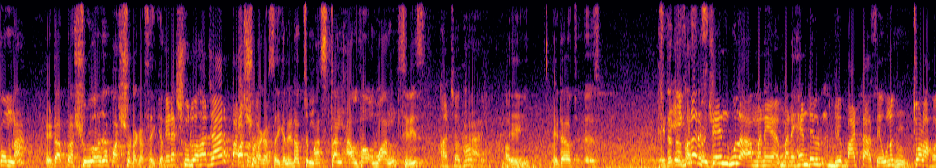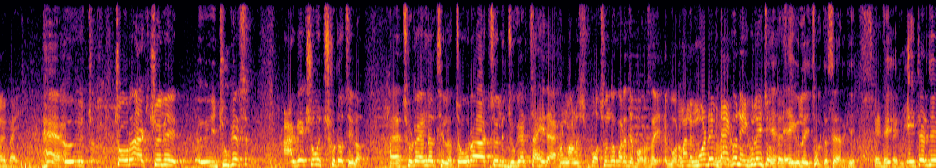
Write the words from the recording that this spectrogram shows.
কম না এটা আপনার ষোলো হাজার পাঁচশো টাকার সাইকেল এটা ষোলো হাজার পাঁচশো টাকার সাইকেল এটা হচ্ছে মাস্টাং আলফা ওয়ান সিরিজ আচ্ছা হ্যাঁ. এই এটা হচ্ছে এটা তো মানে মানে হ্যান্ডেল যে বারটা আছে অনেক চড়া হয় ভাই। হ্যাঁ চৌড়া অ্যাকচুয়ালি যুগের আগে সময় ছোট ছিল হ্যাঁ, ছোট হ্যান্ডেল ছিল। চৌড়া অ্যাকচুয়ালি যুগের চাহিদা এখন মানুষ পছন্দ করে যে বড় সাই বড়। মানে মডেলটা এখন এইগুলোই চলতেছে। এইগুলোই চলতেছে আর কি। এইটার যে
